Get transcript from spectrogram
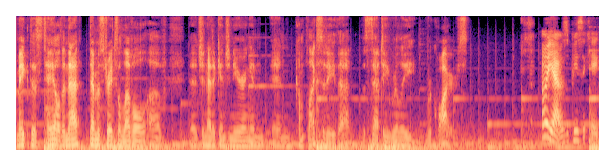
make this tail, then that demonstrates a level of uh, genetic engineering and, and complexity that SETI really requires. Oh yeah, it was a piece of cake.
